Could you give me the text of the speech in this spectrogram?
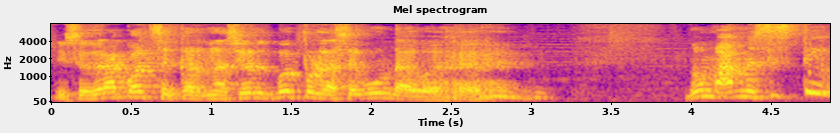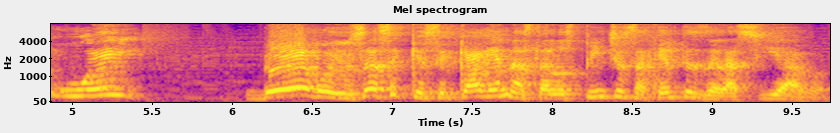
Y se dará cuántas encarnaciones. Voy por la segunda, güey. No mames, este güey Ve, güey, o sea, hace que se caguen hasta los pinches agentes de la CIA, güey.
